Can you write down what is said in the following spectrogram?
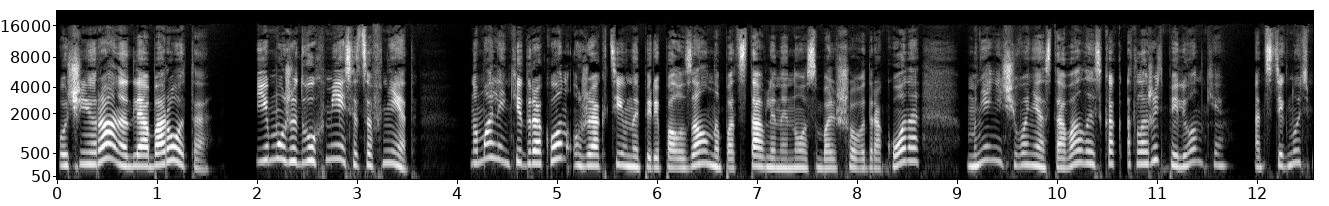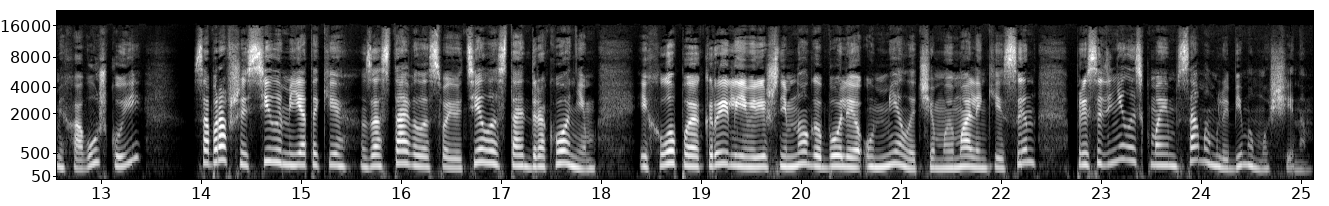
очень рано для оборота. Ему же двух месяцев нет. Но маленький дракон уже активно переползал на подставленный нос большого дракона. Мне ничего не оставалось, как отложить пеленки, отстегнуть меховушку и... Собравшись силами, я таки заставила свое тело стать драконьим, и, хлопая крыльями лишь немного более умело, чем мой маленький сын, присоединилась к моим самым любимым мужчинам.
